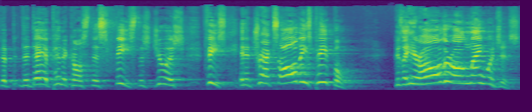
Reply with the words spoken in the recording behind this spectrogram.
the, the day of Pentecost, this feast, this Jewish feast, it attracts all these people because they hear all their own languages.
